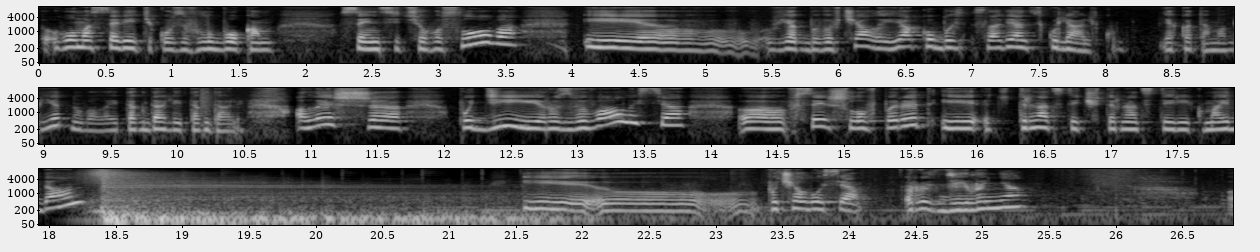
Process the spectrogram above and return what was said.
гомо советикус в глибокому сенсі цього слова, і е, якби вивчали якоби слав'янську ляльку. Яка там об'єднувала і так далі. і так далі. Але ж е, події розвивалися, е, все йшло вперед, і 13-14 рік Майдан. І е, почалося розділення е,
